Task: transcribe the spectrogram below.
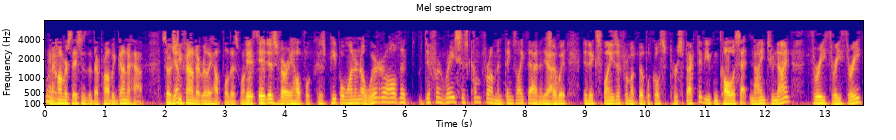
Right. and conversations that they're probably going to have. So Yeah. she found it really helpful. This one, It, listener. it is very helpful because people want to know where do all the different races come from and things like that. And Yeah. so it, it explains it from a biblical s- perspective. You can call us at 929 333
